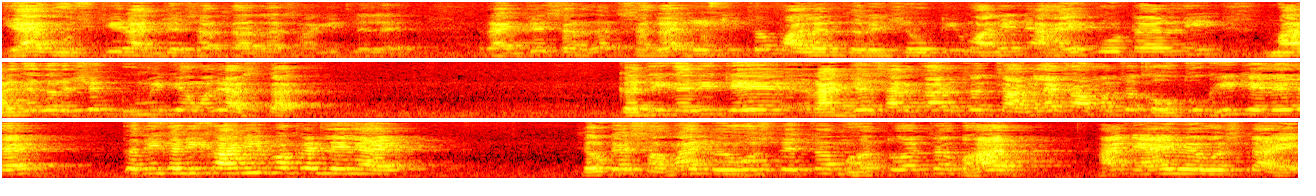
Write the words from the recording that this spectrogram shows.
ज्या गोष्टी राज्य सरकारला सांगितलेल्या आहेत राज्य सरकार सगळ्या गोष्टीचं पालन करेल. शेवटी माननीय हायकोर्टाने मार्गदर्शक भूमिकेमध्ये असतात. कधी कधी ते राज्य सरकारचं चांगल्या कामाचं कौतुकही केलेलं आहे कधी कधी कानही पकडलेलं आहे. शेवटी समाज व्यवस्थेचा महत्त्वाचा भाग हा न्याय व्यवस्था आहे.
